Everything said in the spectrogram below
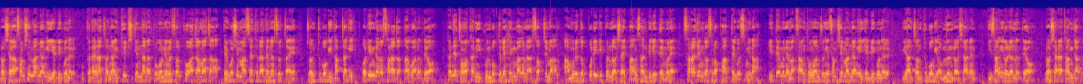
러시아가 30만 명의 예비군을 우크라이나 전장에 투입시킨다는 동원령을 선포하자마자 150만 세트나 되는 숫자의 전투복이 갑자기 어딘가로 사라졌다고 하는데요. 현재 정확한 이 군복들의 행방은 알 수 없지만 아무래도 뿌리 깊은 러시아의 방산 비리 때문에 사라진 것으로 파악되고 있습니다. 이 때문에 막상 동원 중인 30만 명의 예비군을 위한 전투복이 없는 러시아는 비상이 걸렸는데요. 러시아는 당장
